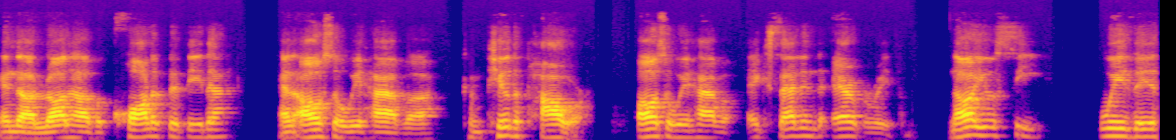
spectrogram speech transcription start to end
and a lot of quality data, and also we have uh, compute power. Also, we have excellent algorithm. Now you see with the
